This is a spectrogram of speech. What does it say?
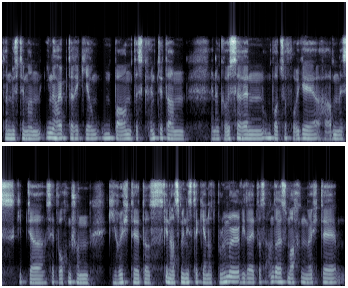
dann müsste man innerhalb der Regierung umbauen. Das könnte dann einen größeren Umbau zur Folge haben. Es gibt ja seit Wochen schon Gerüchte, dass Finanzminister Gernot Blümel wieder etwas anderes machen möchte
